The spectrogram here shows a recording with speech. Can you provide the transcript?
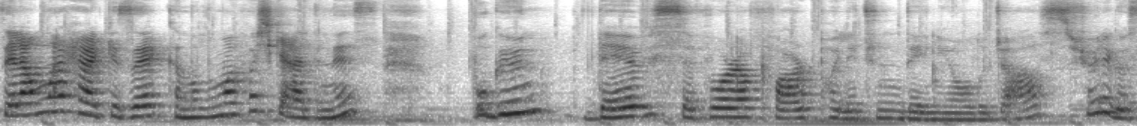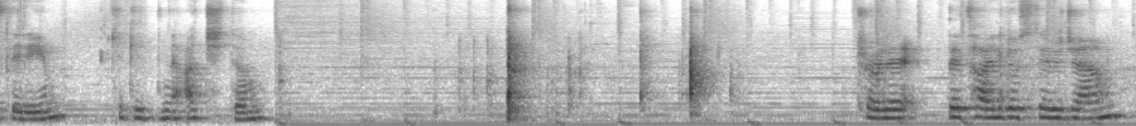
Selamlar herkese, kanalıma hoş geldiniz. Bugün dev Sephora far paletini deniyor olacağız. Şöyle göstereyim. Kilidini açtım. Şöyle detaylı göstereceğim.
